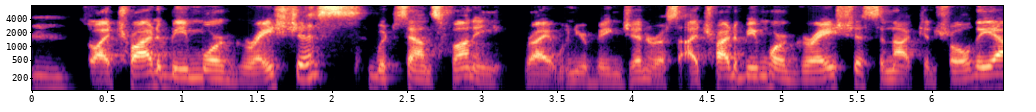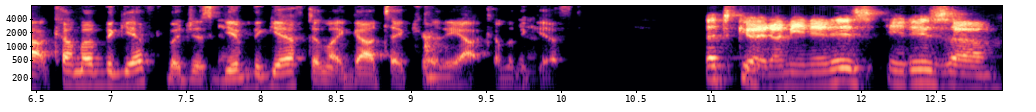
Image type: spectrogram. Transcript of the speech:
Mm. So I try to be more gracious, which sounds funny, right? When you're being generous, I try to be more gracious and not control the outcome of the gift, but just yeah. give the gift and let God take care of the outcome of the yeah. gift. That's good. I mean, it is, it is, um,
